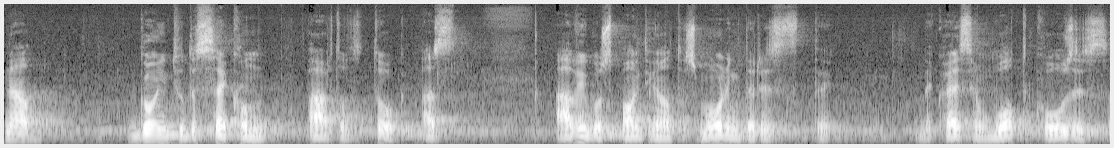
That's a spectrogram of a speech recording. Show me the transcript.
now, going to the second part of the talk, as Avi was pointing out this morning, there is the, the question, what causes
